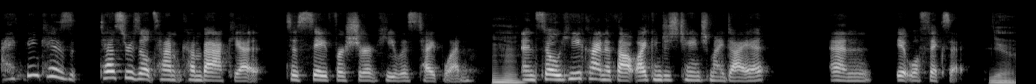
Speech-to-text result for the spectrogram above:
I think his test results hadn't come back yet to say for sure if he was type one. Mhm. And so he kind of thought, well, I can just change my diet and it will fix it. yeah.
